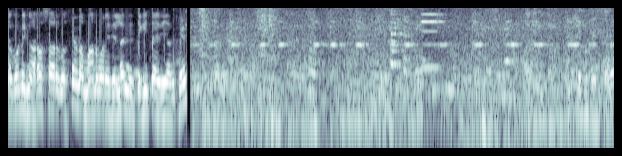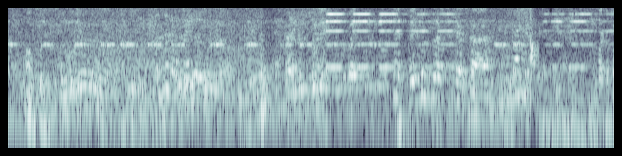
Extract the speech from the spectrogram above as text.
ತಗೊಂಡು ಇನ್ನು ಅರವತ್ತು ಸಾವಿರಗೋಸ್ಕರ ನಮ್ಮ ಮಾನವರ ಇದೆಲ್ಲ ನೀನು ತೆಗಿತಾ ಇದೀಯ ಅಂತ ಹೇಳಿ. ಸಾಕಪ್ಪ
